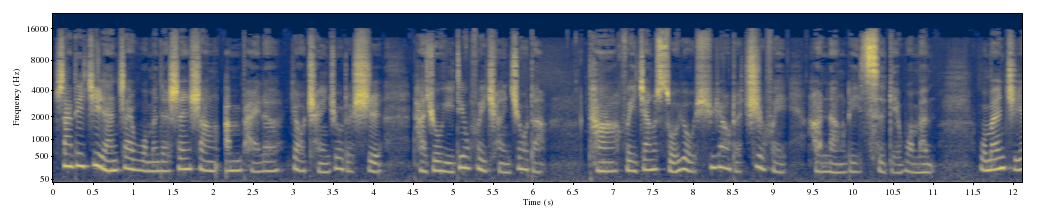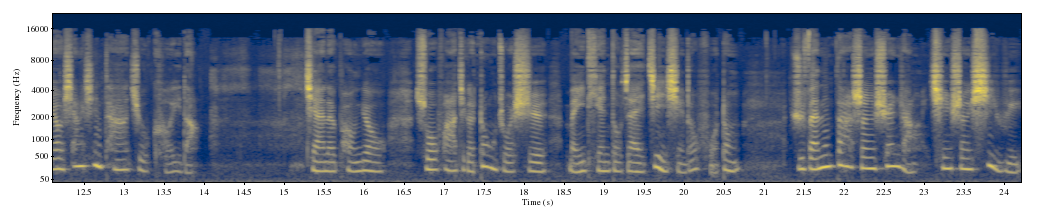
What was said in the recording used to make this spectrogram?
上帝既然在我们的身上安排了要成就的事，他就一定会成就的。他会将所有需要的智慧和能力赐给我们。我们只要相信他就可以了。亲爱的朋友，说话这个动作是每一天都在进行的活动。举凡大声喧嚷、轻声细语，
